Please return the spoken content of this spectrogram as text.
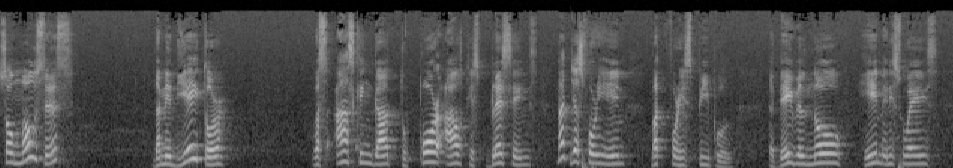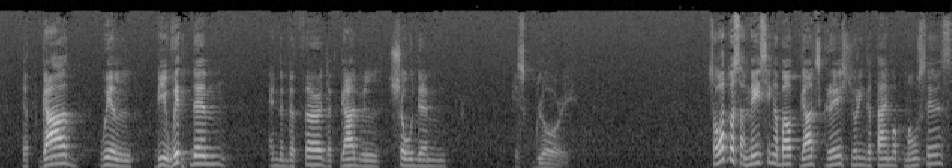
So Moses, the mediator, was asking God to pour out his blessings, not just for him, but for his people, that they will know him and his ways, that God will be with them, and then the third, that God will show them his glory. So, what was amazing about God's grace during the time of Moses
